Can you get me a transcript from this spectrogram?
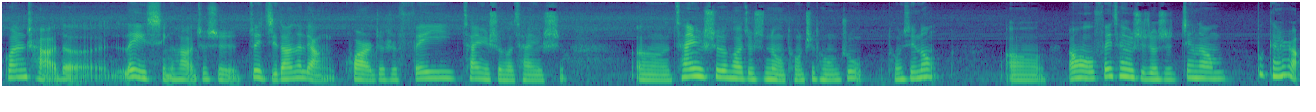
观察的类型哈，就是最极端的两块，就是非参与式和参与式。嗯，参与式的话就是那种同吃同住同行动，嗯，然后非参与式就是尽量不干扰。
